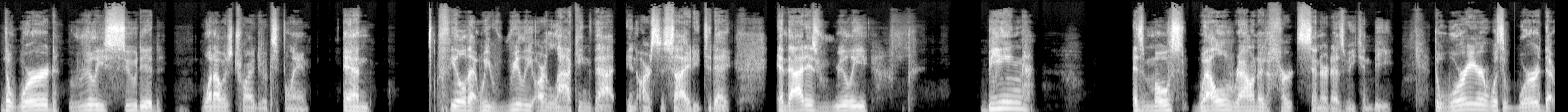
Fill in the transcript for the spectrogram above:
the word really suited what I was trying to explain. And feel that we really are lacking that in our society today. And that is really being as most well rounded, heart centered as we can be. The warrior was a word that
